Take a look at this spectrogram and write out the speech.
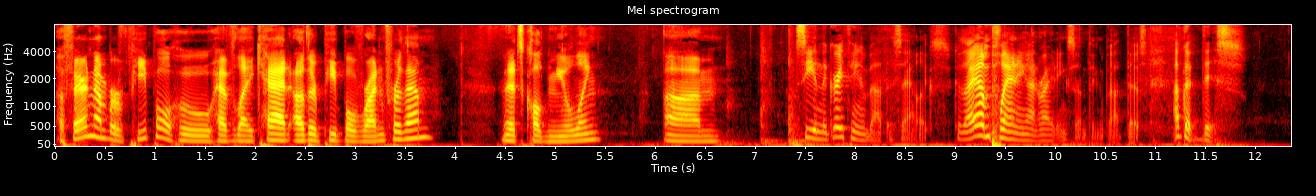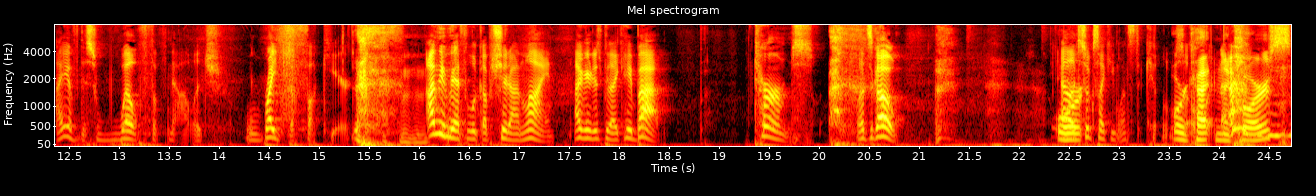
a fair number of people who have like had other people run for them. That's called muling. Um, See, and the great thing about this, Alex, because I am planning on writing something about this. I've got this. I have this wealth of knowledge right the fuck here. Mm-hmm. I don't even have to look up shit online. I can just be like, "Hey, Bob, terms, let's go." or Alex looks like he wants to kill himself. or cutting right the course.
